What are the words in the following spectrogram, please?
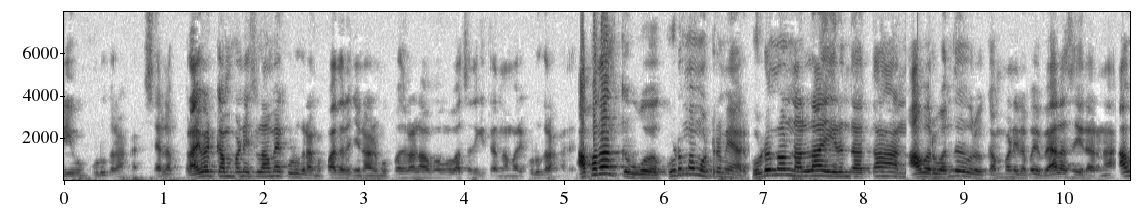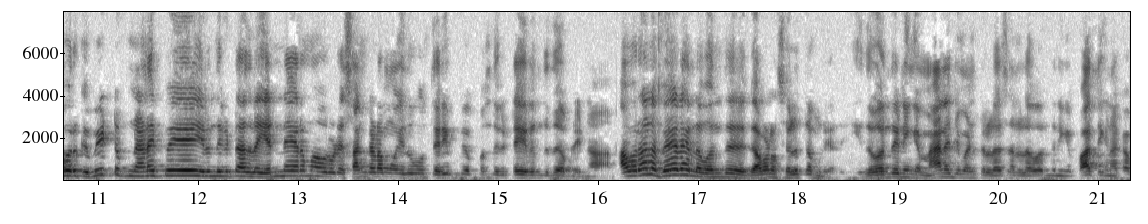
லீவும் கொடுக்குறாங்க. சில பிரைவேட் கம்பெனிஸ் எல்லாமே கொடுக்குறாங்க. பதினஞ்சு நாள் முப்பது நாள் அவங்கவுங்க வசதிக்கு தகுந்த மாதிரி கொடுக்குறாங்க அப்போதான் குடும்பம் ஒற்றுமையா இருக்கும். குடும்பம் நல்லா இருந்தா தான் அவர் வந்து ஒரு கம்பெனியில் போய் வேலை செய்கிறாருன்னா அவருக்கு வீட்டு நினைப்பே இருந்துகிட்டு அதுல எந்நேரமும் அவருடைய சங்கடமும் இதுவும் தெரிவிக்க வந்துகிட்டே இருந்தது அப்படின்னா அவரால வேலையில வந்து கவனம் செலுத்த முடியாது. இது வந்து நீங்க மேனேஜ்மெண்ட் லெசனில் வந்து நீங்க பார்த்தீங்கன்னாக்கா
